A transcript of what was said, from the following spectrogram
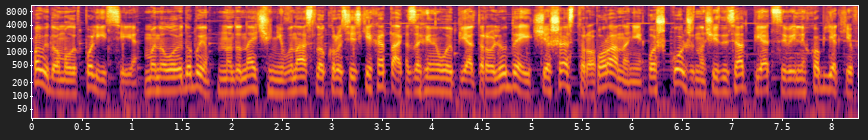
Повідомили в поліції. Минулої доби на Донеччині внаслідок російських атак загинули п'ятеро людей, ще шестеро поранені. Пошкоджено 65 цивільних об'єктів,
